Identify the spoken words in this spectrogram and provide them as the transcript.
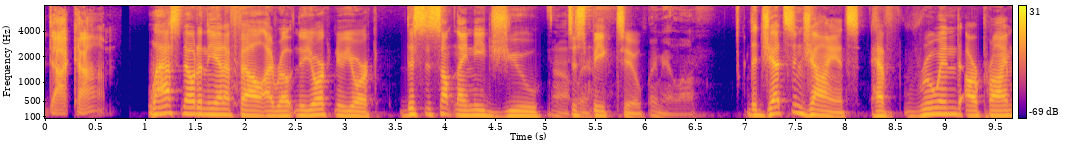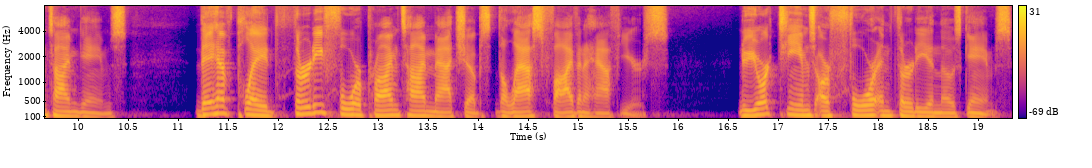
Serta.com. Last note in the NFL, I wrote New York, New York. This is something I need you Oh, to leave- speak to. Leave me alone. The Jets and Giants have ruined our primetime games. They have played 34 primetime matchups the last five and a half years. New York teams are 4 and 30 in those games.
